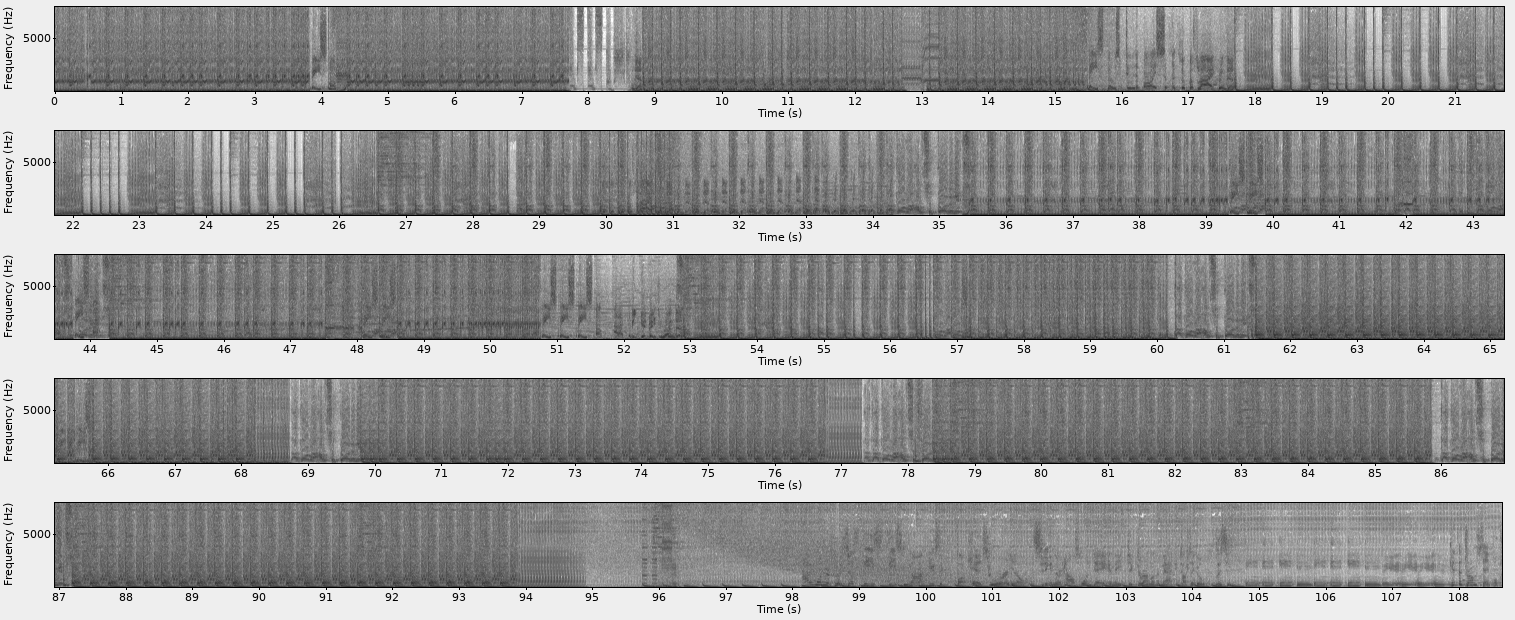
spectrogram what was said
who are, you know, sitting in their house one day and they dicked around on the Macintosh, they go, listen, get the drum sample.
